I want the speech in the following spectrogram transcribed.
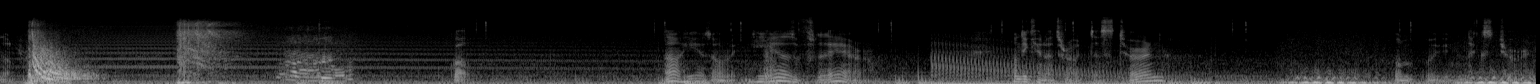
not well. Oh, he has already. He has a flare. But he cannot throw this turn. Well, maybe next turn.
